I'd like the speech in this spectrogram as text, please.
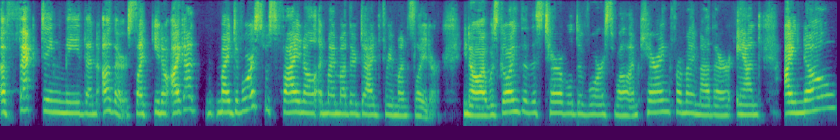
affecting me than others like you know i got my divorce was final and my mother died 3 months later you know i was going through this terrible divorce while i'm caring for my mother and i know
